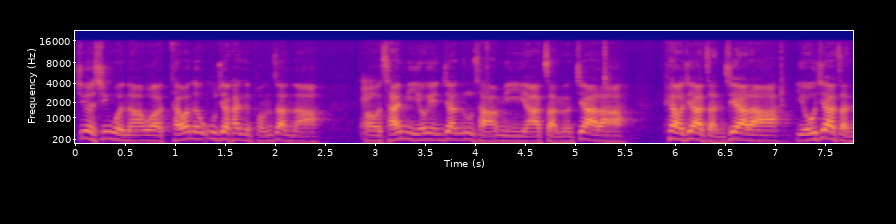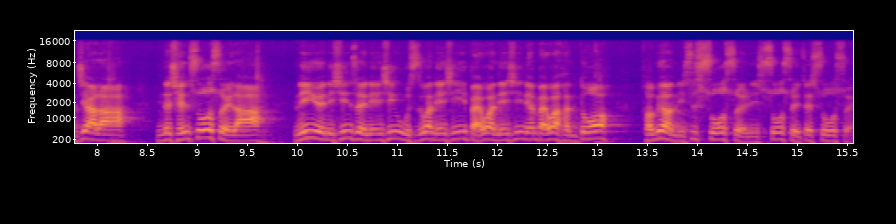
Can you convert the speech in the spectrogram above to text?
今日新闻呐，哇，台湾的物价开始膨胀啦，哦，柴米油盐酱醋茶，米啊涨了价啦，票价涨价啦，油价涨价啦，你的钱缩水啦。你以为你薪水年薪五十万，年薪一百万，年薪两百万很多？投票你是缩水，你缩水再缩水，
